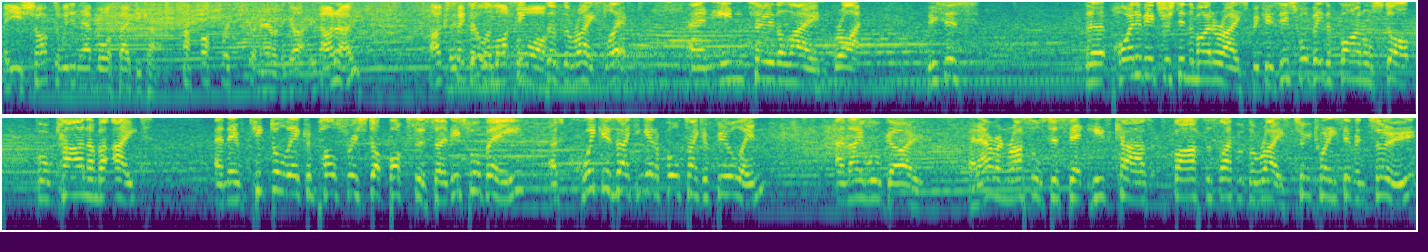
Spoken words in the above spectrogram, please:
Are you shocked that we didn't have more safety cars? We've still an hour to go. I know. I There's expected still a lot sixth more. of the race left. And into the lane. Right. This is the point of interest in the motor race because this will be the final stop for car number eight. And they've ticked all their compulsory stop boxes. So this will be as quick as they can get a full tank of fuel in. And they will go. And Aaron Russell's just set his car's fastest lap of the race, 227.2,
